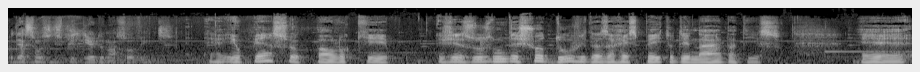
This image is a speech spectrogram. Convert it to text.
pudéssemos despedir do nosso ouvinte. É, eu penso, Paulo, que Jesus não deixou dúvidas a respeito de nada disso. É,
